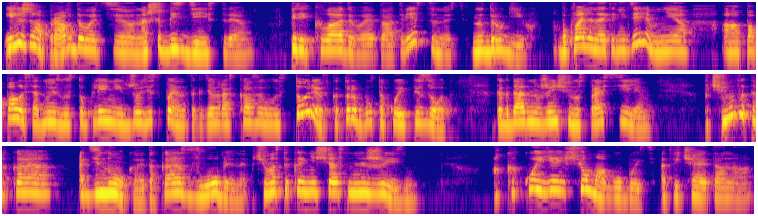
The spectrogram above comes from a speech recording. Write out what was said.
или же оправдывать э, наше бездействие, перекладывая эту ответственность на других. Буквально на этой неделе мне а, попалось одно из выступлений Джоди Спенса, где он рассказывал историю, в которой был такой эпизод, когда одну женщину спросили, почему вы такая одинокая, такая озлобленная, почему у вас такая несчастная жизнь? А какой я еще могу быть? отвечает она.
